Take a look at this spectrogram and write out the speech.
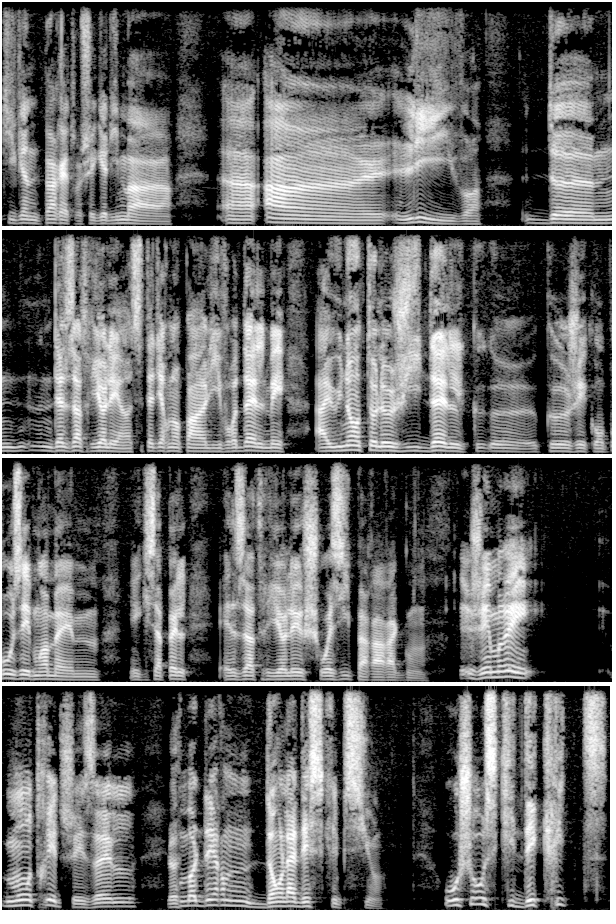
qui vient de paraître chez Gallimard, euh, un livre d'Elsa Triolet, hein, c'est-à-dire non pas un livre d'elle, mais à une anthologie d'elle que, euh, que j'ai composée moi-même et qui s'appelle Elsa Triolet choisie par Aragon. J'aimerais montrer chez elle le moderne dans la description, aux choses qui décrites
